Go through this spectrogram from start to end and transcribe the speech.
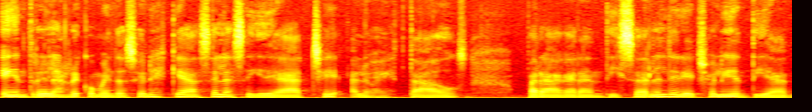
Entre las recomendaciones que hace la CIDH a los estados para garantizar el derecho a la identidad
